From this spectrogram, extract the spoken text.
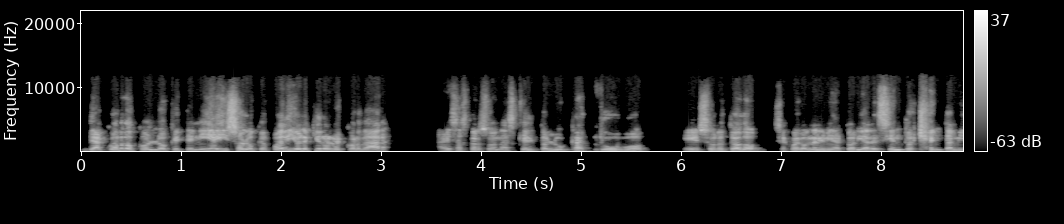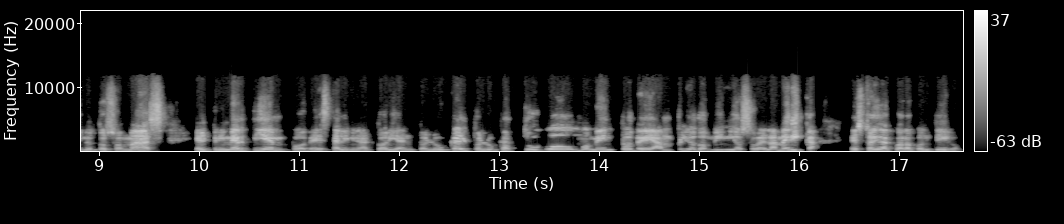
de acuerdo con lo que tenía, hizo lo que puede. Yo le quiero recordar a esas personas que el Toluca tuvo eh, sobre todo se juega una eliminatoria de 180 minutos o más. El primer tiempo de esta eliminatoria en Toluca, el Toluca tuvo un momento de amplio dominio sobre el América. Estoy de acuerdo contigo.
